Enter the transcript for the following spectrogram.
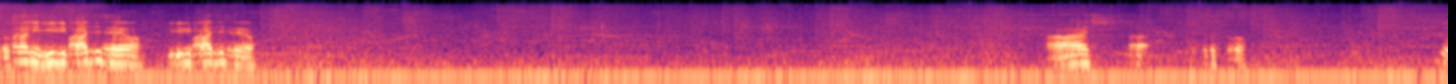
역사님 미리 빠지세요. 미리 빠지세요. 아씨, 아, 됐어. 이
